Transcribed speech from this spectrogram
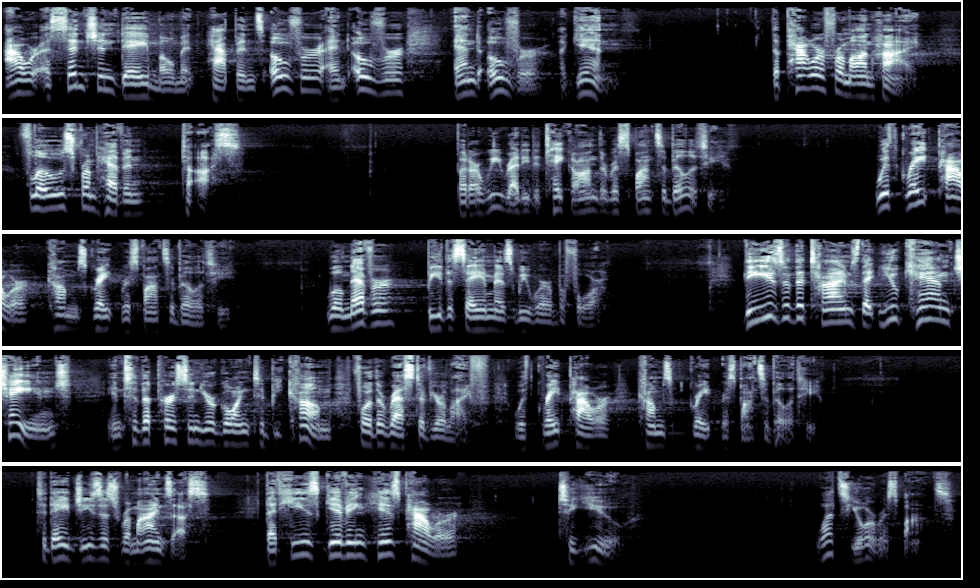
Our Ascension Day moment happens over and over and over again. The power from on high flows from heaven to us. But are we ready to take on the responsibility? With great power comes great responsibility. We'll never be the same as we were before. These are the times that you can change into the person you're going to become for the rest of your life. With great power comes great responsibility. Today, Jesus reminds us that He's giving His power to you. What's your response?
